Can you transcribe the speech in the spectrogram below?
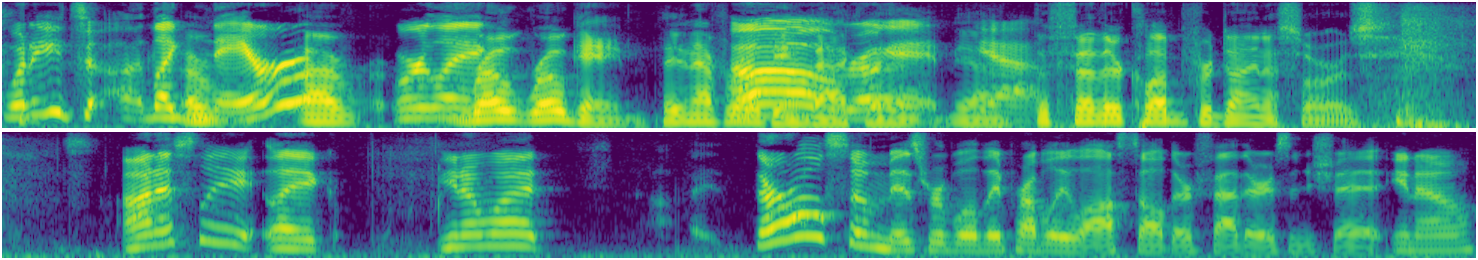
What are you t- uh, like Uh, Nair uh, or like Ro- Rogaine they didn't have oh Rogaine back Rogaine? then Yeah. The Feather Club for Dinosaurs. Honestly, like you know what? They're all so miserable. They probably lost all their feathers and shit. You know.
